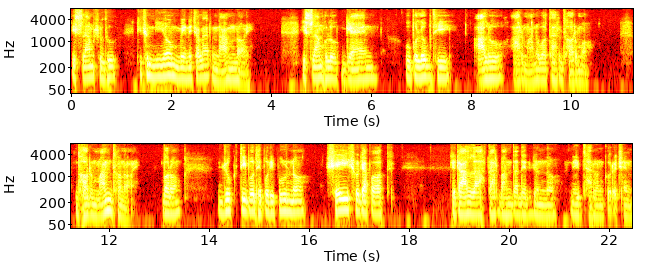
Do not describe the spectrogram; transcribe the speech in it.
ইসলাম শুধু কিছু নিয়ম মেনে চলার নাম নয়। ইসলাম হলো জ্ঞান উপলব্ধি, আলো আর মানবতার ধর্ম। ধর্মান্ধ নয় বরং যুক্তিবোধে পরিপূর্ণ সেই সোজা পথ যেটা আল্লাহ তার বান্দাদের জন্য নির্ধারণ করেছেন।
